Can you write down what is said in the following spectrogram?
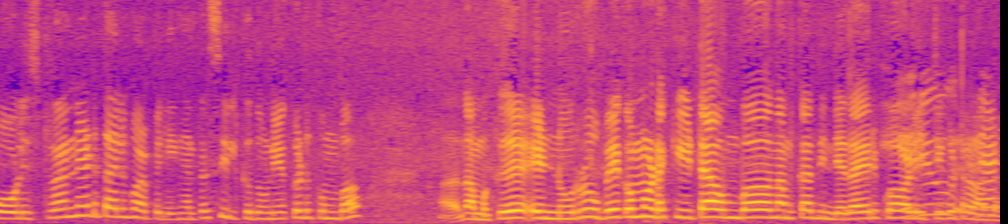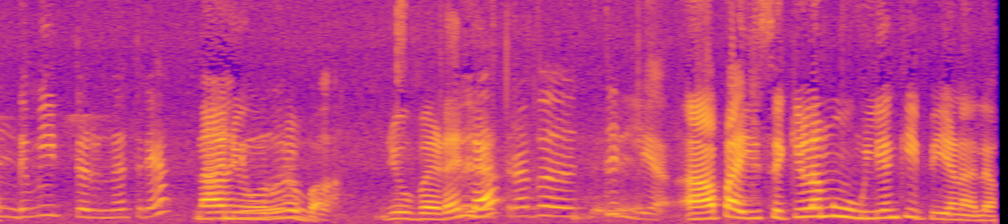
പോളിസ്റ്റർ തന്നെ എടുത്താലും കുഴപ്പമില്ല. ഇങ്ങനത്തെ സിൽക്ക് തുണിയൊക്കെ എടുക്കുമ്പോ നമുക്ക് എണ്ണൂറ് രൂപയൊക്കെ മുടക്കിയിട്ടാവുമ്പോ നമുക്ക് അതിന്റെതായ ഒരു ക്വാളിറ്റി കിട്ടണം നാനൂറ് രൂപ. രൂപയുടെ അല്ല. ആ പൈസക്കുള്ള മൂല്യം കീപ്പ് ചെയ്യണല്ലോ.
